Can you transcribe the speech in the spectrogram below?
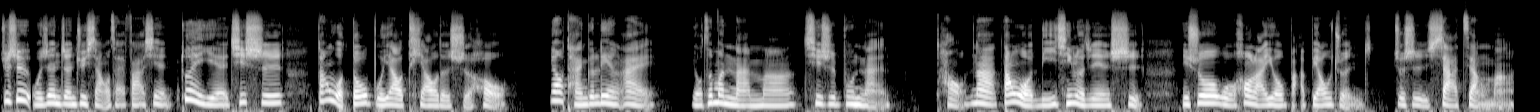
就是我认真去想，我才发现，对耶。其实当我都不要挑的时候，要谈个恋爱有这么难吗？其实不难。好，那当我厘清了这件事，你说我后来有把标准就是下降吗？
